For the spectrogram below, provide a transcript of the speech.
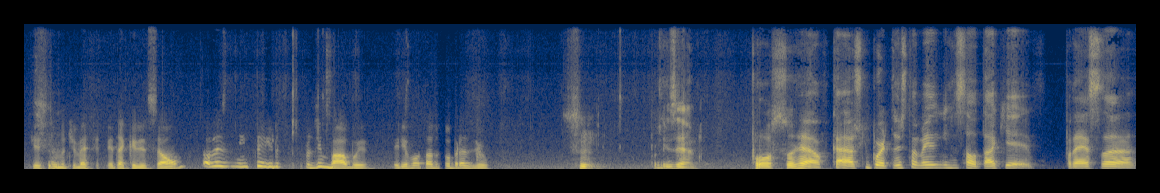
Porque se eu não tivesse feito a aquisição, talvez nem teria ido para o Zimbábue, teria voltado para o Brasil. Sim. Pois é. Pô, surreal. Cara, acho que é importante também ressaltar que para essa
